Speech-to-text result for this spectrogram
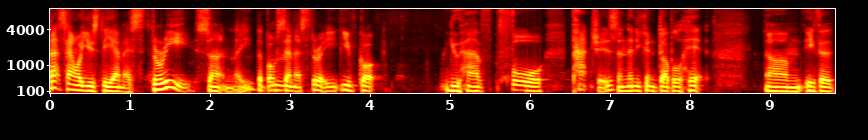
that's how I use the MS3, certainly, the Boss MS3. You've got you have four patches and then you can double hit um, either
